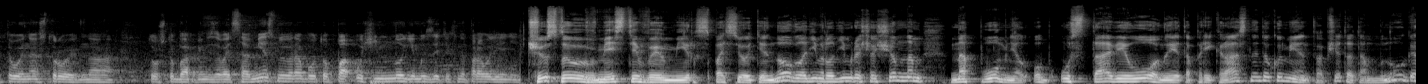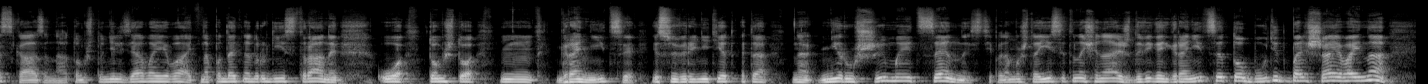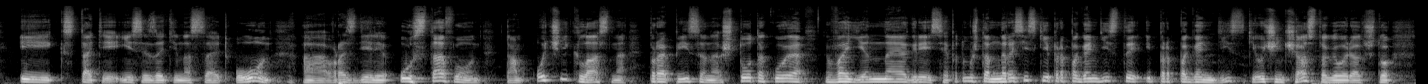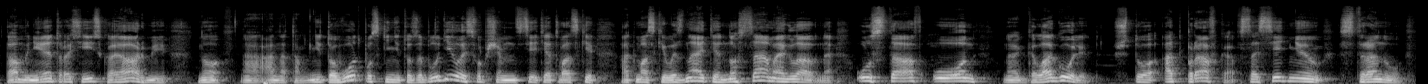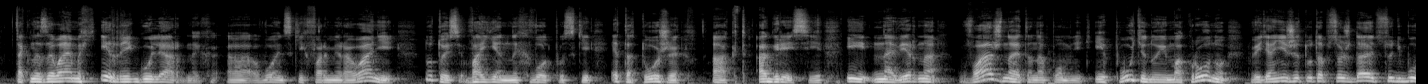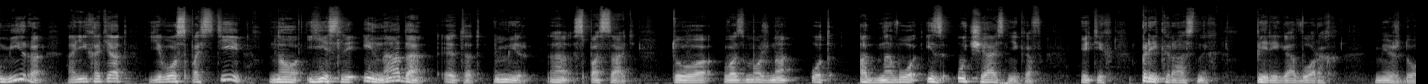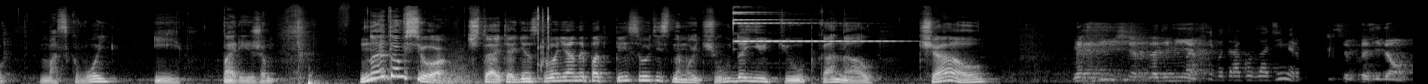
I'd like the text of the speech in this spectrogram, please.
твой настрой на то, чтобы организовать совместную работу по очень многим из этих направлений. Чувствую, вместе вы мир спасете. Но Владимир Владимирович о чем нам напомнил? Об уставе ООН. И это прекрасный документ. Вообще-то там много сказано о том, что нельзя воевать, нападать на другие страны, о том, что м, границы и суверенитет это а, нерушимые ценности. Потому что если ты начинаешь двигать границы, то будет большая война. И, кстати, если зайти на сайт ООН, а в разделе «Устав ООН», там очень классно прописано, что такое военная агрессия. Потому что российские пропагандисты и пропагандистки очень часто говорят, что там нет российской армии. Но а, она там не то в отпуске, не то заблудилась. В общем, все эти отмазки, отмазки вы знаете. Но самое главное, устав ООН глаголит, что отправка в соседнюю страну так называемых иррегулярных э, воинских формирований, ну то есть военных в отпуске, это тоже акт агрессии. И, наверное, важно это напомнить и Путину, и Макрону, ведь они же тут обсуждают судьбу мира, они хотят его спасти, но если и надо этот мир э, спасать, то, возможно, от одного из участников этих прекрасных переговорах между Москвой и Парижем. На этом все. Читайте агентство Няны, подписывайтесь на мой чудо YouTube канал. Чао! Merci, cher Vladimir, Спасибо, дорогой Владимир. Monsieur le Président.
